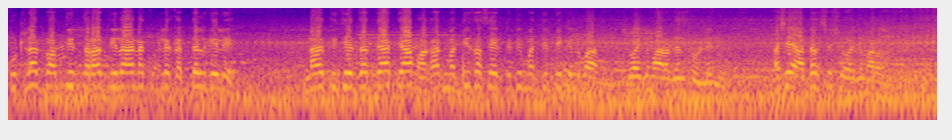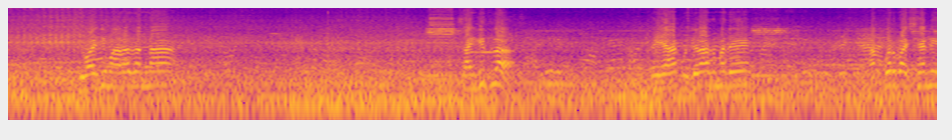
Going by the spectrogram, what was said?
कुठल्याच बाबतीत त्रास दिला ना कुठले कत्तल केले ना तिथे जर त्या त्या भागात मस्जिद असेल तर ती मस्जिद देखील बा शिवाजी महाराजांनी तोडलेली असे आदर्श शिवाजी महाराज शिवाजी महाराजांना सांगितलं तर या गुजरातमध्ये अकबर बादशाने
